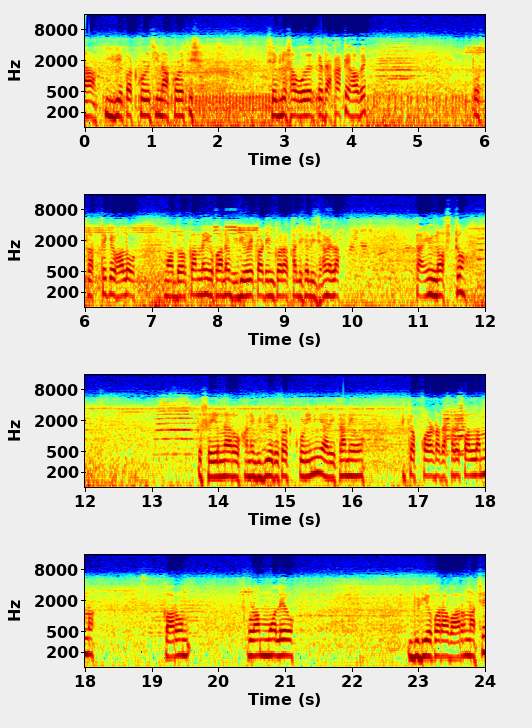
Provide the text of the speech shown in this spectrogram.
না কি রেকর্ড করেছি, না করেছি, সেগুলো সব ওদেরকে দেখাতে হবে। তো তার থেকে ভালো আমার দরকার নেই ওখানে ভিডিও রেকর্ডিং করা, খালি খালি ঝামেলা. টাইম নষ্ট। তো সেই জন্য আর ওখানে ভিডিও রেকর্ড করিনি, আর এখানেও পিক আপ করাটা দেখাতে পারলাম না। কারণ ফোরাম মলেও ভিডিও করা বারণ আছে।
